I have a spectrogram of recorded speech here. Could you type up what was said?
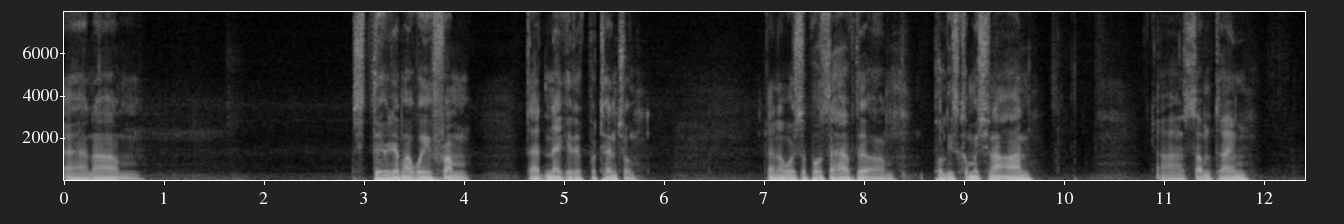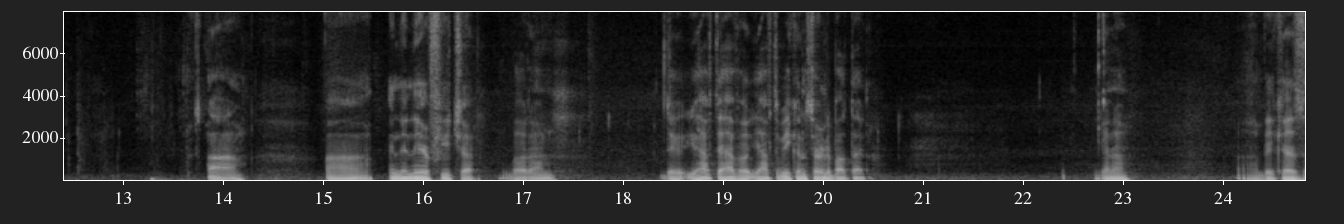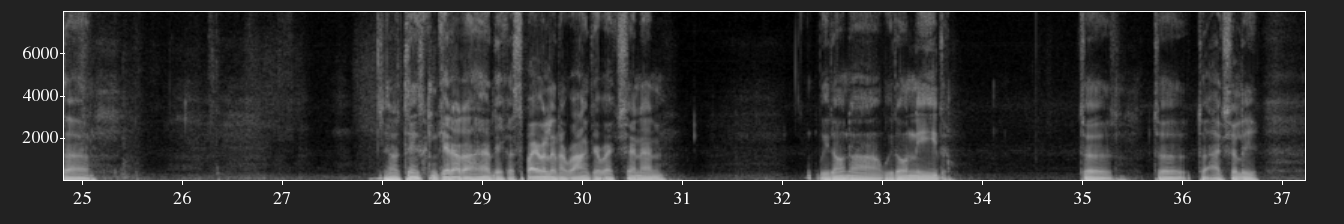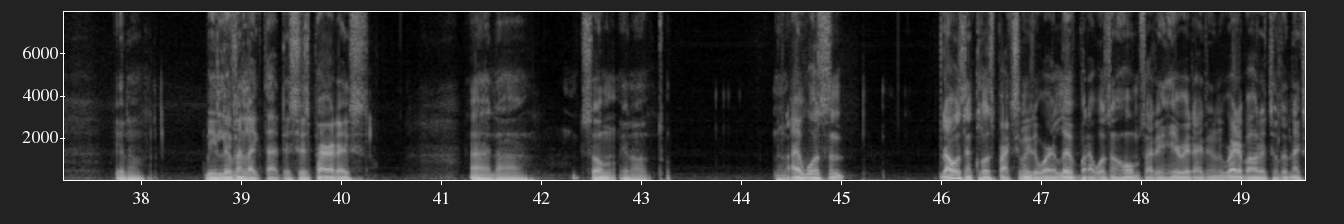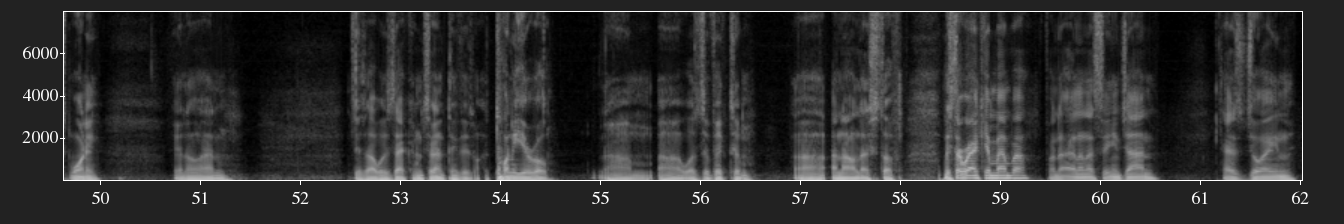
and um steer them away from that negative potential. I know we're supposed to have the um, police commissioner on uh, sometime uh, uh, in the near future, but um, there, you have to have a, you have to be concerned about that. You know, uh, because uh, you know things can get out of hand. They can spiral in the wrong direction, and we don't uh, we don't need to to to actually you know be living like that. This is paradise, and uh, so you know I wasn't that was in close proximity to where I live, but I wasn't home, so I didn't hear it. I didn't read about it till the next morning, you know. And there's always that concern. I think there's a 20 year old um, uh, was the victim uh, and all that stuff. Mr. Ranking Member from the island of St. John has joined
